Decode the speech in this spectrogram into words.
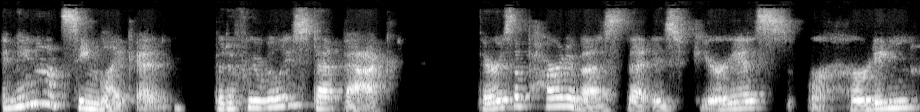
It may not seem like it, but if we really step back, there is a part of us that is furious or hurting,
